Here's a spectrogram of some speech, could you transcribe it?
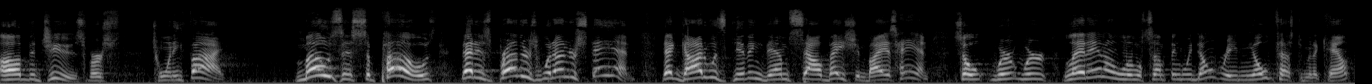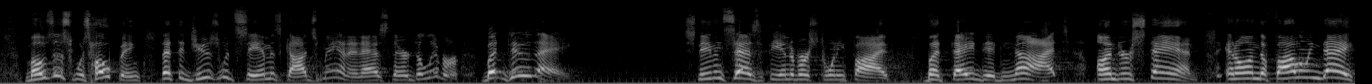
of the Jews. Verse 25. Moses supposed that his brothers would understand that God was giving them salvation by his hand. So we're, we're let in on a little something we don't read in the Old Testament account. Moses was hoping that the Jews would see him as God's man and as their deliverer. But do they? Stephen says at the end of verse 25, but they did not understand. And on the following day,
